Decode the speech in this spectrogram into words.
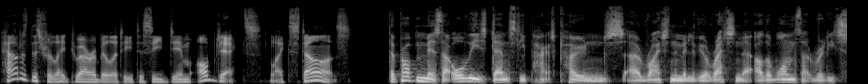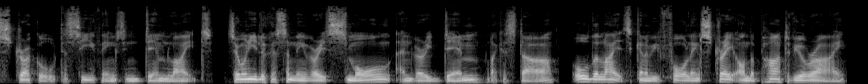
How does this relate to our ability to see dim objects, like stars? The problem is that all these densely packed cones uh, right in the middle of your retina are the ones that really struggle to see things in dim light. So when you look at something very small and very dim, like a star, all the light's going to be falling straight on the part of your eye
